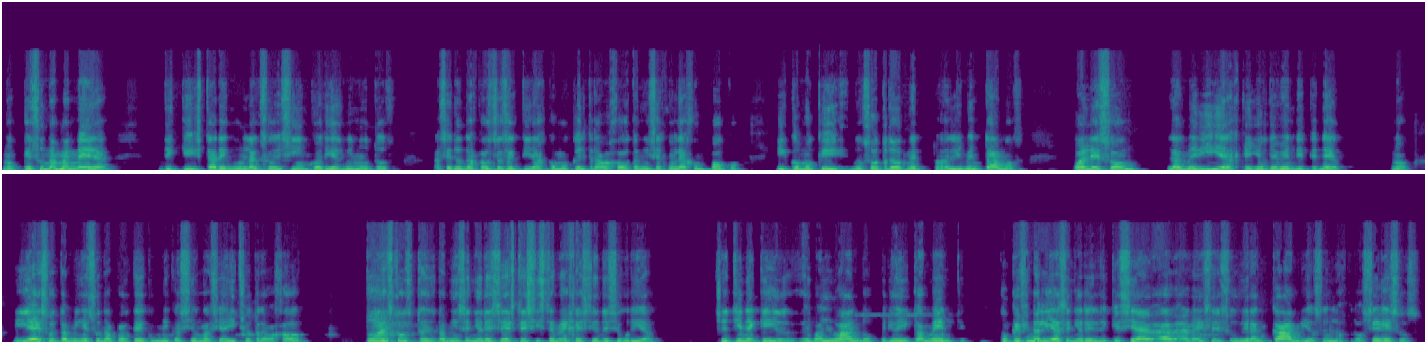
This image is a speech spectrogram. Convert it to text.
¿no? Que es una manera de que estar en un lapso de 5 a 10 minutos, hacer unas pausas activas, como que el trabajador también se relaja un poco y como que nosotros alimentamos cuáles son las medidas que ellos deben de tener, ¿no? Y eso también es una parte de comunicación hacia dicho trabajador. Todo esto también, señores, este sistema de gestión de seguridad se tiene que ir evaluando periódicamente. ¿Con qué finalidad, señores? De que si a, veces hubieran cambios en los procesos,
